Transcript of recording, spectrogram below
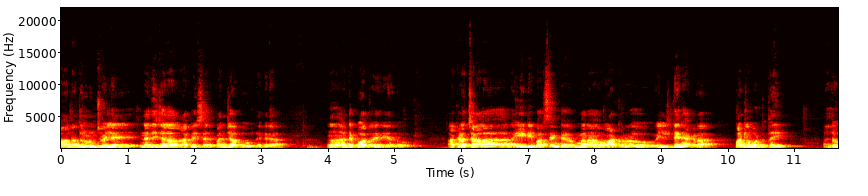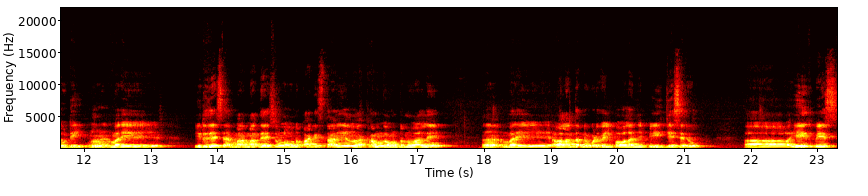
ఆ- నదుల నుంచి వెళ్ళే నదీ జలాలను ఆపేశారు పంజాబ్ దగ్గర. అంటే బోర్డర్ ఏరియాలో అక్కడ చాలా ఎయిటీ పర్సెంట్ మన వాటర్ వెళ్తేనే అక్కడ పంటలు పండుతాయి. అదొకటి. మరి ఇరు దేశ మన మన దేశంలో ఉన్న పాకిస్తానీలను అక్రమంగా ఉంటున్న వాళ్ళని మరి వాళ్ళందరినీ కూడా వెళ్ళిపోవాలని చెప్పి ఇది చేశారు. ఎయిర్ బేస్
